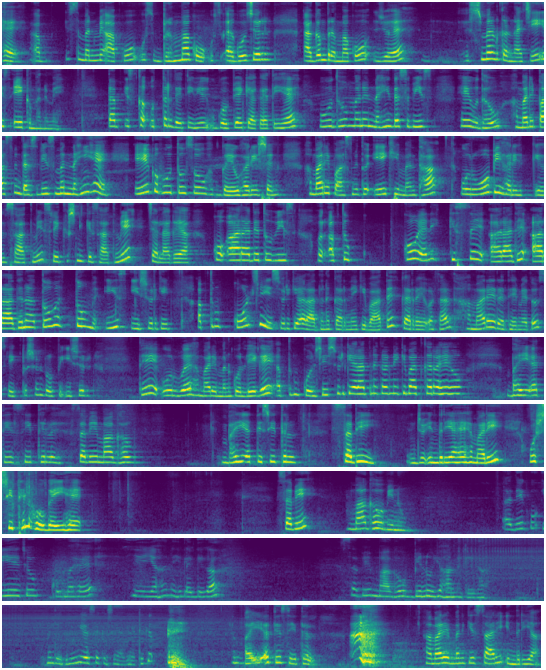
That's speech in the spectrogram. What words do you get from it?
है। अब इस मन में आपको उस ब्रह्मा को, उस अगोचर आगम ब्रह्मा को जो है स्मरण करना चाहिए इस एक मन में। तब इसका उत्तर देती हुई गोपियाँ क्या कहती है उधो मन नहीं दस बीस। हे उधव हमारे पास में दस बीस मन नहीं है। एक हो तो सो गयो हरि संग हमारे पास में तो एक ही मन था, और वो भी हरि के साथ में श्री कृष्ण के साथ में चला गया। को आराध्य तो बीस, और अब तो को यानी किससे आराधे? आराधना तो तुम इस ईश्वर की। अब तुम कौन से ईश्वर की आराधना करने की बात कर रहे हो? अर्थात हमारे हृदय में तो श्री कृष्ण रूपी ईश्वर थे और वह हमारे मन को ले गए। अब तुम कौन से ईश्वर की आराधना करने की बात कर रहे हो? भई अति शिथिल सभी माघव, भई अति शिथिल सभी जो इंद्रिया है हमारी, वो शिथिल हो गई है। सभी माघव बिनु। देखो, ये जो कुम है, ये यहाँ नहीं लगेगा। सभी माघव बिनु यहाँ लगेगा मैं देख हूँ ऐसे कैसे आ गया, ठीक है? भाई, अति शीतल। हमारे मन की सारी इंद्रियाँ,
